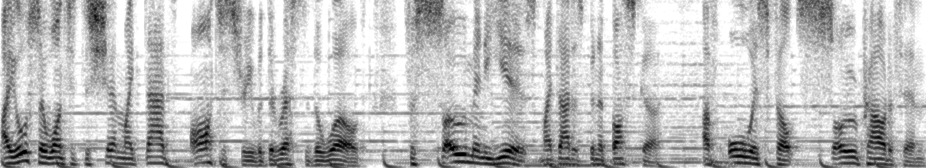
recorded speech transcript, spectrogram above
I also wanted to share my dad's artistry with the rest of the world. For so many years, my dad has been a busker. I've always felt so proud of him,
